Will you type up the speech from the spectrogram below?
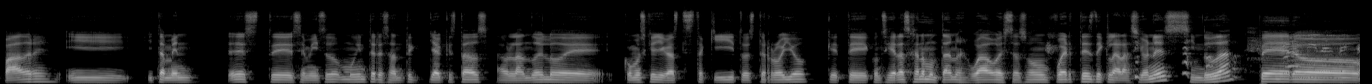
padre y, y también este, se me hizo muy interesante ya que estabas hablando de lo de cómo es que llegaste hasta aquí y todo este rollo, que te consideras Hannah Montana. Wow, estas son fuertes declaraciones, sin duda, pero...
